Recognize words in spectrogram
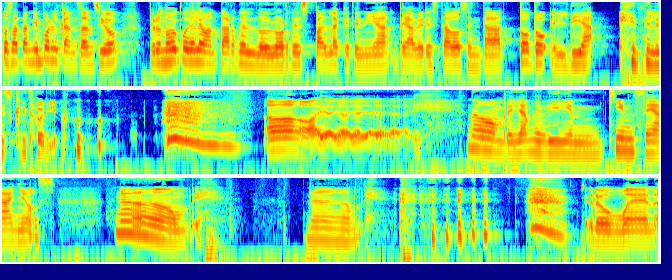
o sea, también por el cansancio, pero no me podía levantar del dolor de espalda que tenía de haber estado sentada todo el día en el escritorio. ay, ay, ay, ay, ay, ay. No, hombre, ya me vi en 15 años. No, hombre. No, hombre. Pero bueno.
